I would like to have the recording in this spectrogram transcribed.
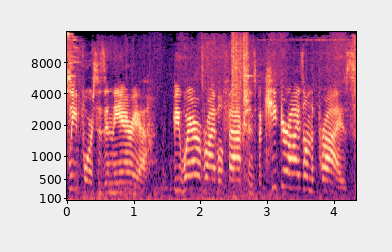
fleet forces in the area. Beware of rival factions, but keep your eyes on the prize.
